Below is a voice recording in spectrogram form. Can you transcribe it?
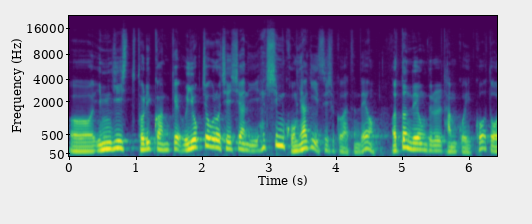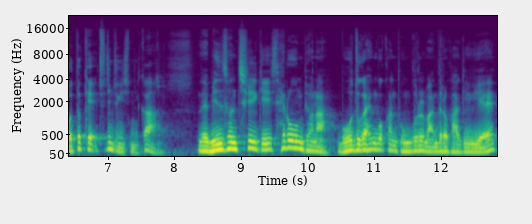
어, 임기 돌입과 함께 의욕적으로 제시한 이 핵심 공약이 있으실 것 같은데요. 어떤 내용들을 담고 있고 또 어떻게 추진 중이십니까? 네, 민선 7기 새로운 변화, 모두가 행복한 동구를 만들어 가기 위해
